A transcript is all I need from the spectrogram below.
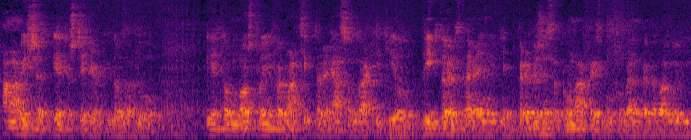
a navyše je to 4 roky dozadu. Je to množstvo informácií, ktoré ja som zachytil, vy, ktoré zverejníte, prebežne sa tomu na Facebooku venuje veľa ľudí.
